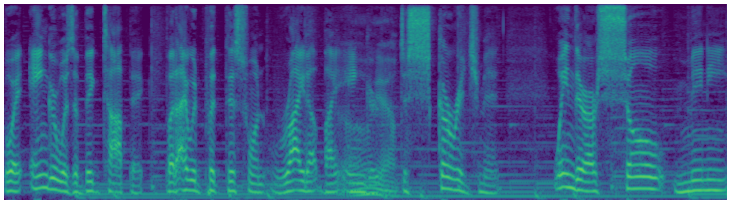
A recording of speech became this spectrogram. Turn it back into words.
Boy, anger was a big topic, but I would put this one right up by anger. yeah. Discouragement. Wayne, there are so many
